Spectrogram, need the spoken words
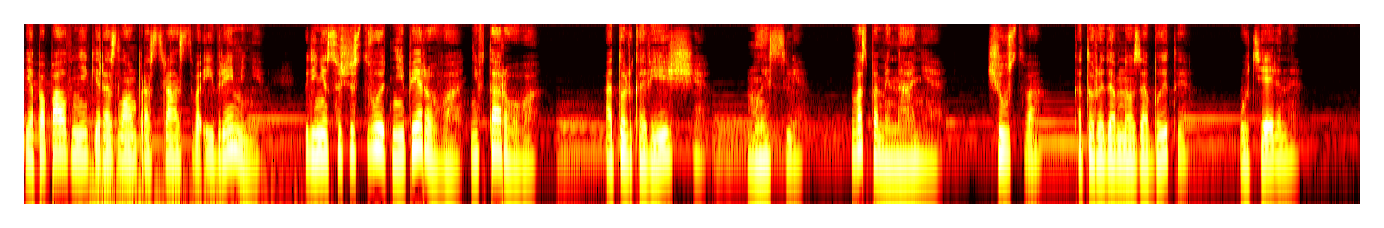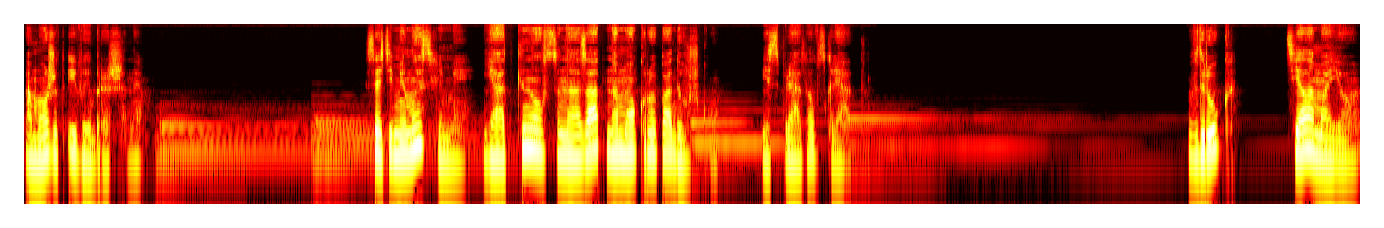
я попал в некий разлом пространства и времени, где не существует ни первого, ни второго, а только вещи, мысли, воспоминания, чувства, которые давно забыты, утеряны, а может и выброшены. С этими мыслями я откинулся назад на мокрую подушку и спрятал взгляд. Вдруг тело мое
